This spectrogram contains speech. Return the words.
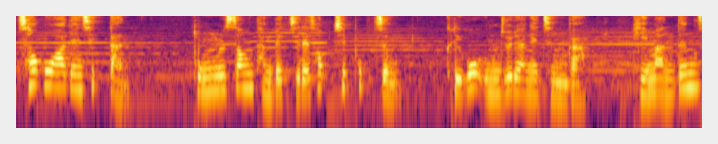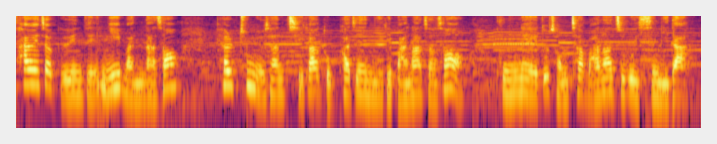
서구화된 식단, 동물성 단백질의 섭취 폭증, 그리고 음주량의 증가, 비만 등 사회적 요인 등이 만나서 혈중 요산치가 높아지는 일이 많아져서 국내에도 점차 많아지고 있습니다.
